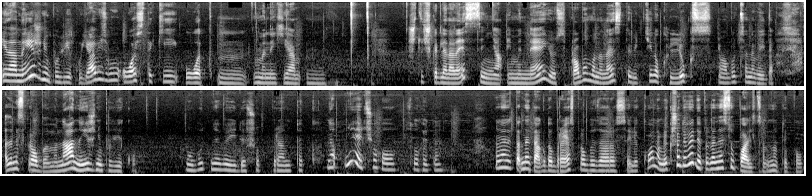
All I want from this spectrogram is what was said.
І на нижню повіку я візьму ось такий от, у мене є штучка для нанесення, і ми нею спробуємо нанести відтінок люкс. І, мабуть, це не вийде. Але ми спробуємо на нижню повіку. Мабуть, не вийде, щоб прям так. Ну, ні, чого, слухайте. Ну, не, не так добре. Я спробую зараз силіконом. Якщо не вийде, то нанесу пальцем. Ну, типу.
